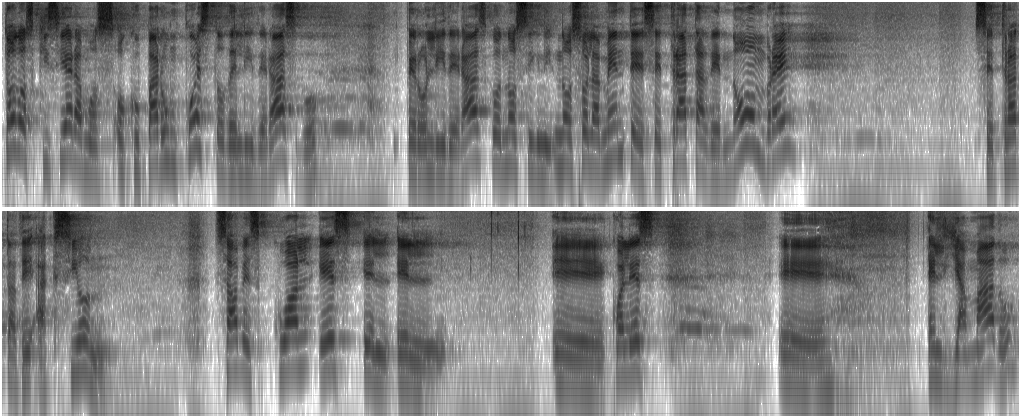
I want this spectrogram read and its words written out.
Todos quisiéramos ocupar un puesto de liderazgo, pero liderazgo no, no solamente se trata de nombre, se trata de acción. ¿Sabes cuál es el, el eh, cuál es eh, el llamado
